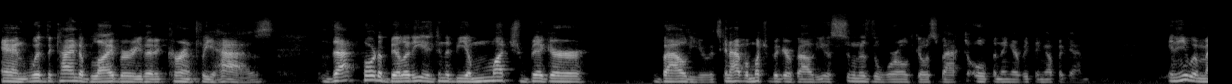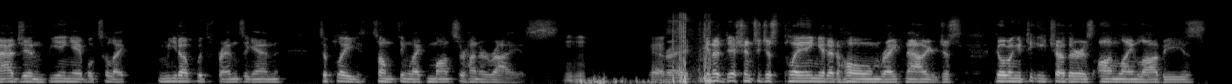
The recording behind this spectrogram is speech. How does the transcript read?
and with the kind of library that it currently has, that portability is going to be a much bigger value. It's going to have a much bigger value as soon as the world goes back to opening everything up again. And you imagine being able to like meet up with friends again to play something like Monster Hunter Rise, Yes. right? In addition to just playing it at home right now, you're just going into each other's online lobbies,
